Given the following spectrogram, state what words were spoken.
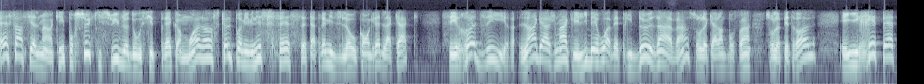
Essentiellement, OK, pour ceux qui suivent le dossier de près comme moi, là, ce que le premier ministre fait cet après-midi-là au congrès de la CAC, c'est redire l'engagement que les libéraux avaient pris deux ans avant sur le 40% sur le pétrole, et il répète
